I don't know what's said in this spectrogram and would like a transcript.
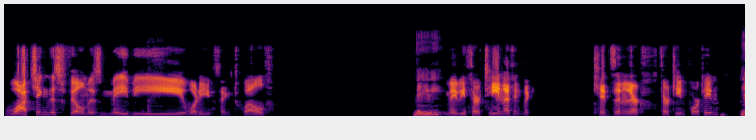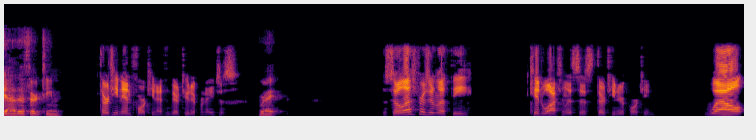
watching this film is maybe what do you think 12 Maybe. maybe 13 i think the kids in it are 13 14 Yeah, they're 13. 13 and 14 i think they're two different ages Right. so let's presume that the kid watching this is 13 or 14 well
